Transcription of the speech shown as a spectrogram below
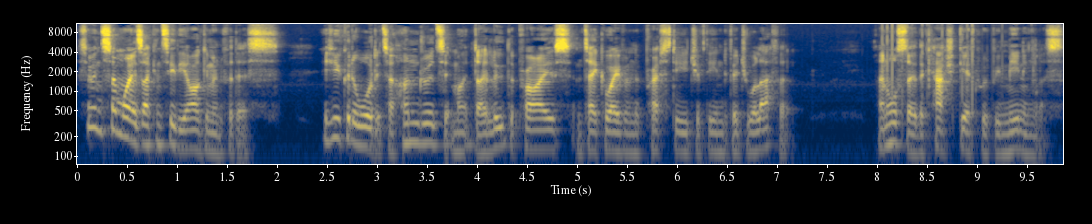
So, in some ways, I can see the argument for this. If you could award it to hundreds, it might dilute the prize and take away from the prestige of the individual effort. And also, the cash gift would be meaningless.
